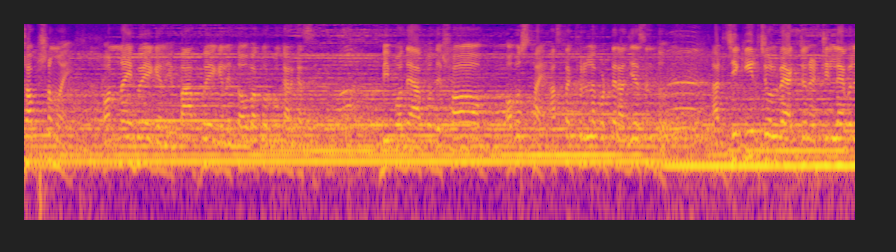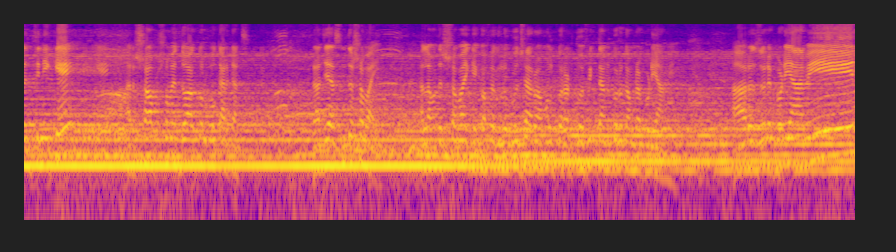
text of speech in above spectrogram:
সব সময় অন্যায় হয়ে গেলে, পাপ হয়ে গেলে তওবা করব কার কাছে? বিপদে, আপদে, সব অবস্থায় আস্তাগফিরুল্লাহ পড়তে রাজি আছেন তো? আর জিকির চলবে একজনের চিল্লায় বলে, তিনি কে? আর সব সময় দোয়া করব কার কাছে? রাজি আছেন তো সবাই? আল্লাহ আমাদের সবাইকে কথাগুলো বুঝার আমল করার তৌফিক দান করুক, আমরা পড়ি আমিন। আর জোরে পড়ি, আমিন।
